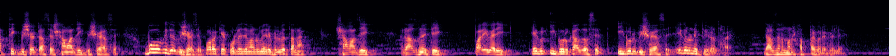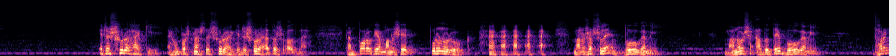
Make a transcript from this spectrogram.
আর্থিক বিষয়টা আছে, সামাজিক বিষয় আছে, বহুবিধ বিষয় আছে। পরকীয়া করলে যে মানুষ মেরে ফেলবে তা না, সামাজিক, রাজনৈতিক, পারিবারিক এগুলো ইগোর কাজ আছে, ইগোর বিষয় আছে, এগুলো নিয়ে বিরোধ হয়। যার জন্য মানুষ হত্যা করে ফেলে। এটা সুরাহা কি? এখন প্রশ্ন আসলে সুরাহা কি? এটা সুরাহা এত সহজ না। কারণ পরকে মানুষের পুরনো রোগ। মানুষ আসলে বহুগামী। মানুষ আদতে বহুগামী। ধরেন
